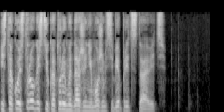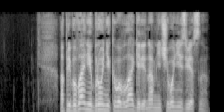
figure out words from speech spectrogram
и с такой строгостью, которую мы даже не можем себе представить. О пребывании Бронникова в лагере нам ничего не известно.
